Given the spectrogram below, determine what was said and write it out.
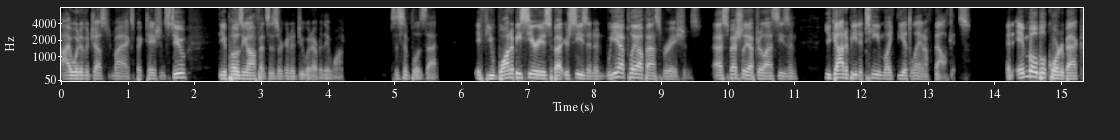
I would have adjusted my expectations too. The opposing offenses are going to do whatever they want. It's as simple as that. If you want to be serious about your season, and we have playoff aspirations, especially after last season, you got to beat a team like the Atlanta Falcons. An immobile quarterback,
